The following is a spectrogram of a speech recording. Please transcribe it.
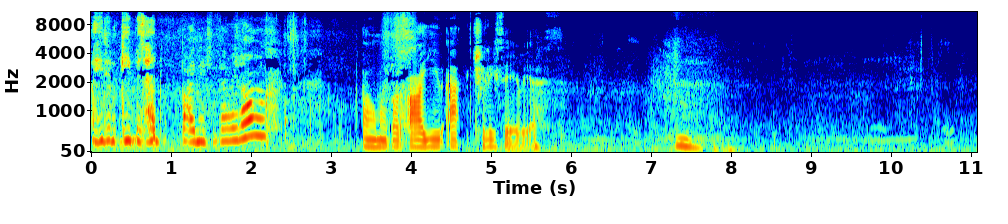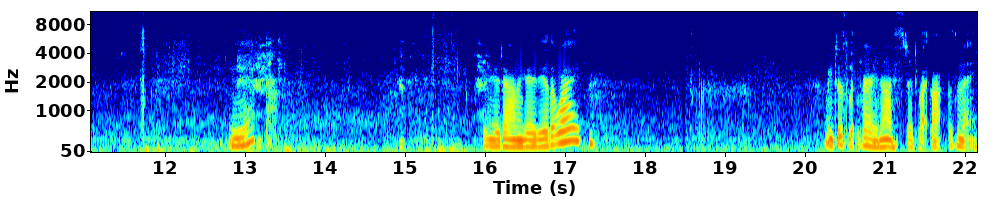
He didn't keep his head by me for very long. Oh my God, are you actually serious? Hmm. Yep. Can go down and go the other way. He does look very nice stood like that, doesn't he?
